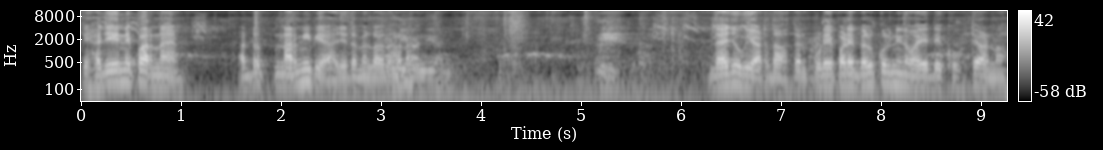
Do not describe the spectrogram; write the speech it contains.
ਤੇ ਹਜੇ ਇਹਨੇ ਭਰਨਾ ਹੈ। ਆਰਡਰ ਨਰਮੀ ਪਿਆ ਹਜੇ ਤਾਂ ਮੈਨੂੰ ਲੱਗਦਾ ਹਨਾ? ਹਾਂਜੀ ਹਾਂਜੀ ਲੈ ਜਾਊਗੀ 8-10 ਦਿਨ। ਪੁੜੇ ਪੜੇ ਬਿਲਕੁਲ ਨਹੀਂ ਨਵਾਏ ਦੇਖੋ ਧਿਆਨ ਨਾਲ।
